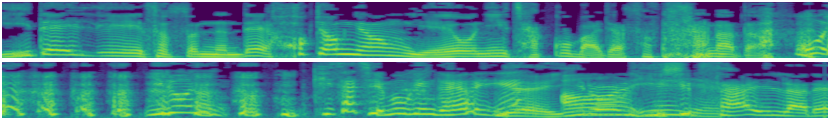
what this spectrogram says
2대1에 있었었는데 허경영 예언이 자꾸 맞아서 불안하다. 어, 이런 기사 제목인가요, 이게? 예, 1월 아, 예, 예. 24일 날에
